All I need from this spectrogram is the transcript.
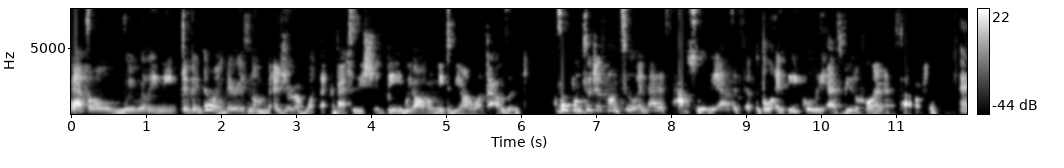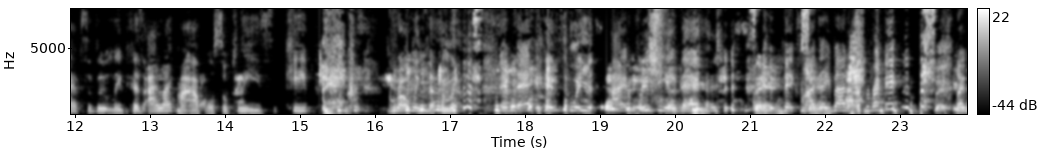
that's all we really need to be doing. There is no measure of what that capacity should be. We all don't need to be on 1,000. Some mm-hmm. folks are just on two, and that is absolutely as acceptable and equally as beautiful and as powerful. Absolutely, because I like my apples. So please keep growing them. if that is what you, I appreciate that. Same, it makes my day better, right? like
